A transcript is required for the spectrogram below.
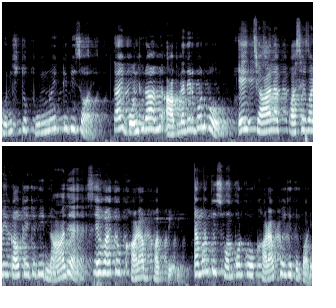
ঘনিষ্ঠপূর্ণ একটি বিষয়। তাই বন্ধুরা, আমি আপনাদের বলব এই চাল পাশের বাড়ির কাউকে যদি না দেন সে হয়তো খারাপ ভাববেন এমনকি সম্পর্ক খারাপ হয়ে যেতে পারে।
